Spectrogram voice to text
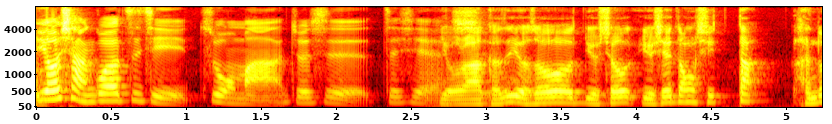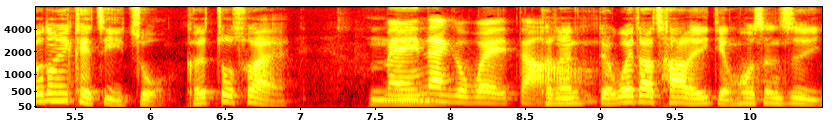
有想过自己做吗？就是这些有啦，可是有时候有时候有些东西大很多东西可以自己做，可是做出来、嗯、没那个味道，可能对味道差了一点，或甚至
